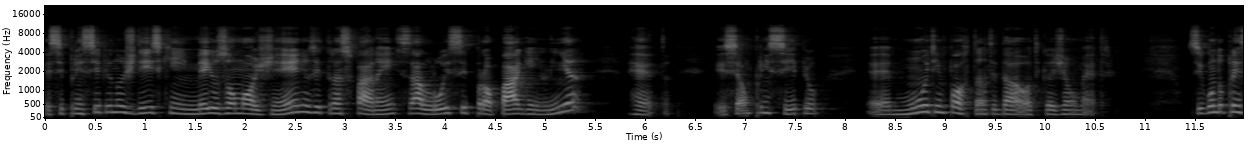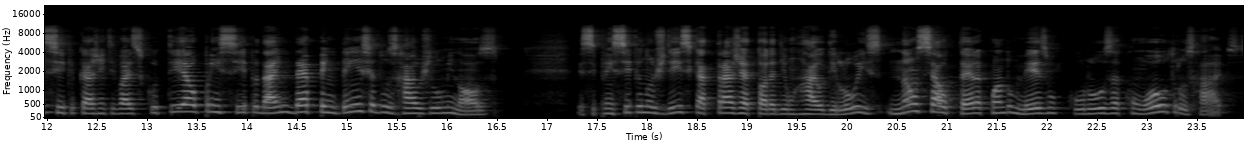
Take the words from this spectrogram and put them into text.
Esse princípio nos diz que em meios homogêneos e transparentes a luz se propaga em linha reta. Esse é um princípio é, muito importante da ótica geométrica. Segundo princípio que a gente vai discutir é o princípio da independência dos raios luminosos. Esse princípio nos diz que a trajetória de um raio de luz não se altera quando mesmo cruza com outros raios.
